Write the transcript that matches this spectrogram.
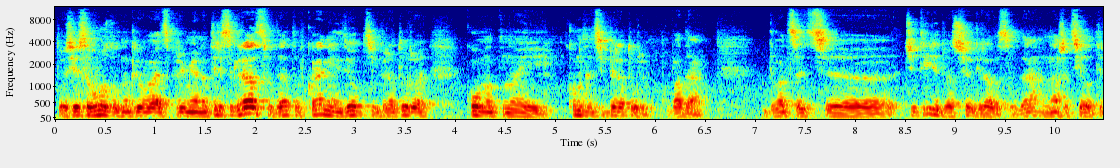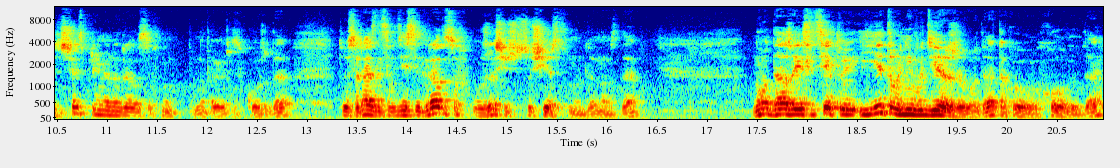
То есть, если воздух нагревается примерно 30 градусов, да, то в кране идет температура комнатной, комнатной температуры, вода. 24-26 градусов, да, наше тело 36 примерно градусов ну, на поверхности кожи, да, то есть разница в 10 градусов уже существенна для нас, да. Но даже если те, кто и этого не выдерживают, да, такого холода, да,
